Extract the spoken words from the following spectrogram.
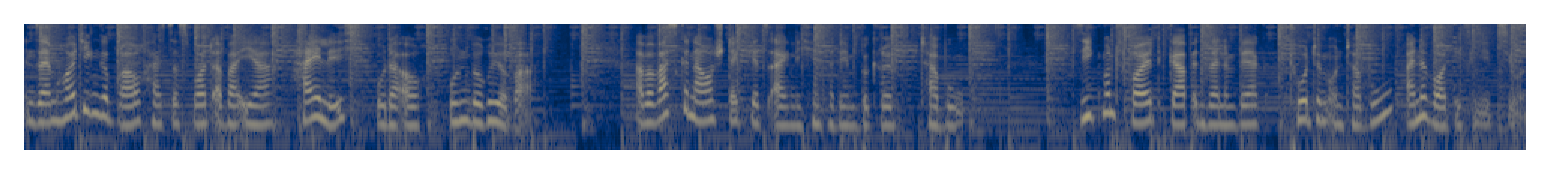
In seinem heutigen Gebrauch heißt das Wort aber eher heilig oder auch unberührbar. Aber was genau steckt jetzt eigentlich hinter dem Begriff Tabu? Sigmund Freud gab in seinem Werk Totem und Tabu eine Wortdefinition.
